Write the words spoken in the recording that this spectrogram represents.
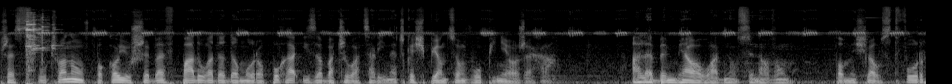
przez stłuczoną w pokoju szybę wpadła do domu ropucha i zobaczyła calineczkę śpiącą w łupinie orzecha. Ale bym miała ładną synową, pomyślał stwór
